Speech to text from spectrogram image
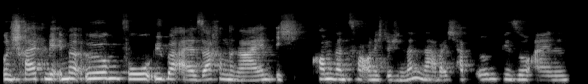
und schreibe mir immer irgendwo überall Sachen rein. Ich komme dann zwar auch nicht durcheinander, aber ich habe irgendwie so einen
